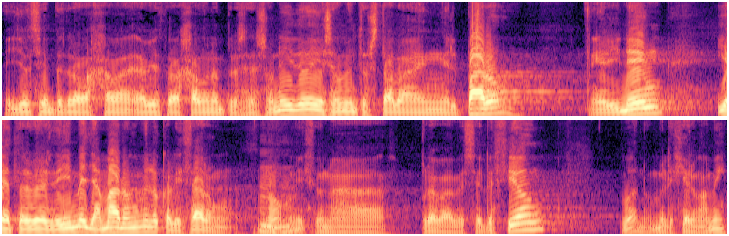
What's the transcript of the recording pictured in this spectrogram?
eh, yo siempre trabajaba, había trabajado en una empresa de sonido y en ese momento estaba en el paro, en el INEM, y a través de ahí me llamaron y me localizaron. ¿no? Me hice una prueba de selección, bueno, me eligieron a mí.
